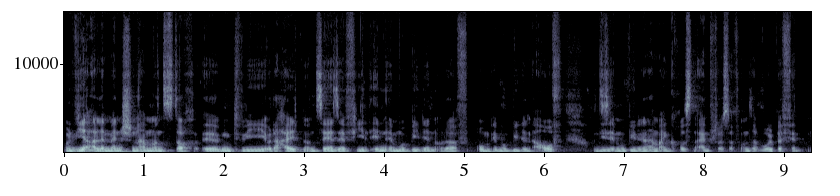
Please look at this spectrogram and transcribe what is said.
Und wir alle Menschen haben uns doch irgendwie oder halten uns sehr, sehr viel in Immobilien oder um Immobilien auf. Und diese Immobilien haben einen großen Einfluss auf unser Wohlbefinden.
